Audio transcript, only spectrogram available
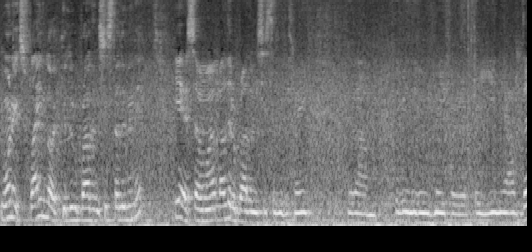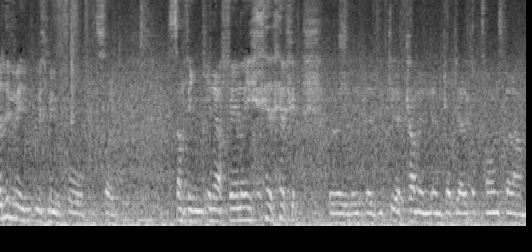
you want to explain like your little brother and sister living there? Yeah, so my, my little brother and sister live with me. Um, they've been living with me for, for a year now. They lived with me, with me before. It's like something in our family. they, they've come and, and dropped out a couple of times, but um,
